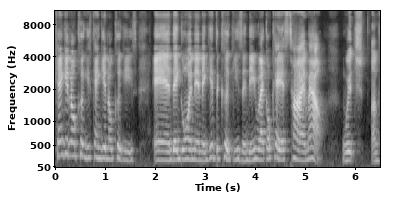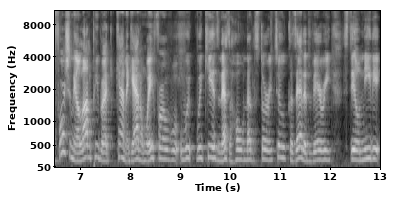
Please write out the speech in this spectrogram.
Can't get no cookies, can't get no cookies. And they go in there and they get the cookies, and then you're like, okay, it's time out. Which unfortunately, a lot of people kind of got away for with, with kids, and that's a whole nother story too, because that is very still needed.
